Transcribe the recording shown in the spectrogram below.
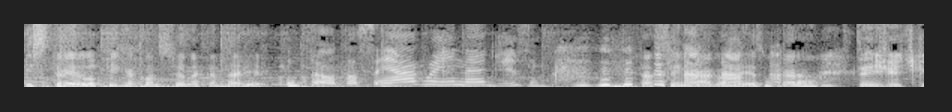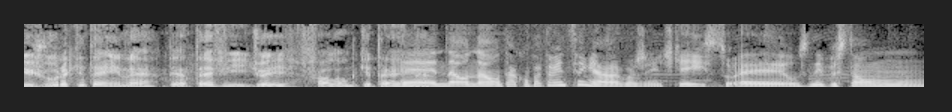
Estrela, o que, que aconteceu na cantaria? Então, tá sem água aí, né? Dizem. Tá sem água mesmo, Carol? Tem gente que jura que tem, né? Tem até vídeo aí falando que tem, É, né? não, não, tá completamente sem água, gente. Que isso? É, os níveis estão.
